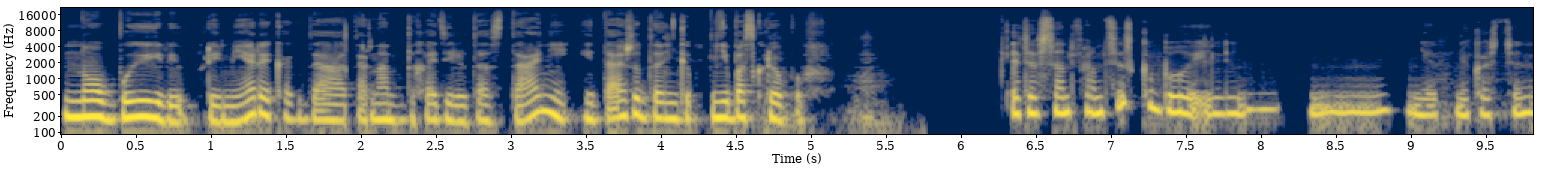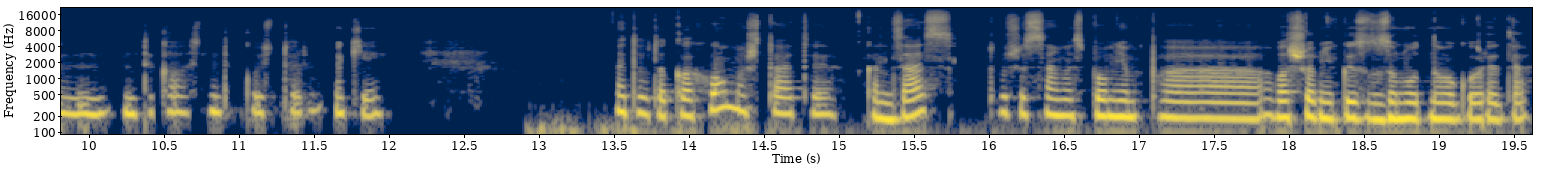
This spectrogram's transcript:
Но были примеры, когда торнадо доходили до зданий и даже до небоскребов. Это в Сан-Франциско было или н- нет? Мне кажется, я н- натыкалась на такую историю. Окей. Это вот Оклахома, штаты, Канзас. То же самое вспомним по волшебнику из изумрудного города.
